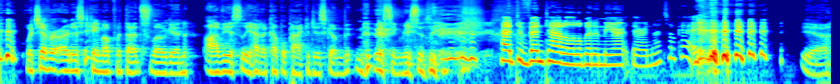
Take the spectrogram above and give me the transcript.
whichever artist came up with that slogan obviously had a couple packages go m- m- missing recently Had to vent out a little bit in the art there, and that's okay. yeah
